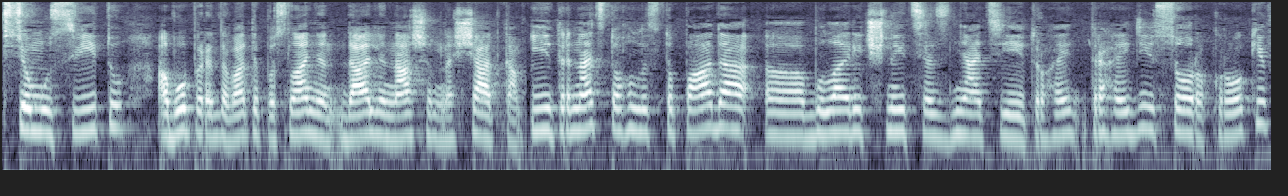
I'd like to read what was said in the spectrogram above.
всьому світу або передавати послання далі нашим нащадкам. І 13 листопада е, була річниця з дня цієї трагедії 40 років.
